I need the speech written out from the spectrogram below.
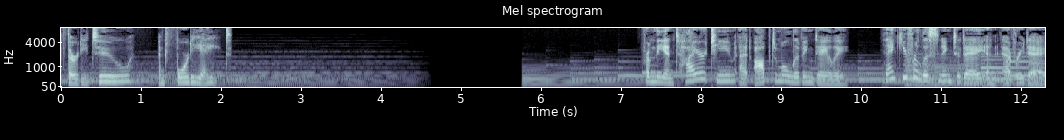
32, and 48. From the entire team at Optimal Living Daily, thank you for listening today and every day.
